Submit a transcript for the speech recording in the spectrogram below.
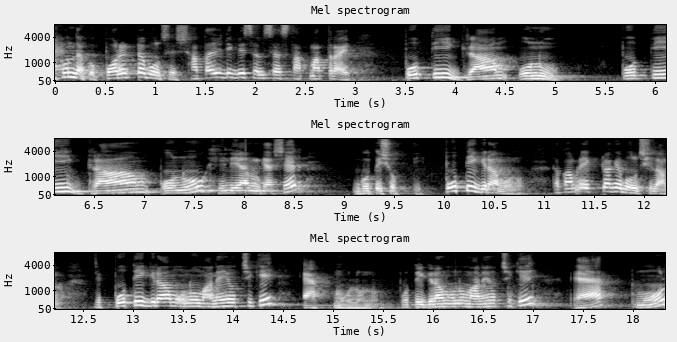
এখন দেখো, পরেরটা বলছে সাতাশ ডিগ্রি সেলসিয়াস তাপমাত্রায় প্রতি গ্রাম অণু, প্রতি গ্রাম অণু হিলিয়াম গ্যাসের গতিশক্তি প্রতি গ্রাম অণু দেখো, আমরা একটু আগে বলছিলাম যে প্রতি গ্রাম অণু মানে হচ্ছে কি? এক মোল অণু প্রতি গ্রাম অণু মানে হচ্ছে কি? এক মোল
